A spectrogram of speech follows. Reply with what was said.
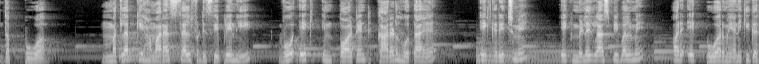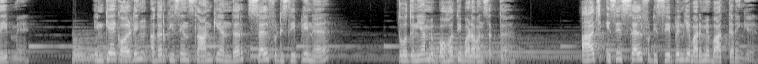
the poor मतलब कि हमारा सेल्फ डिसिप्लिन ही वो एक इंपॉर्टेंट कारण होता है, एक रिच में, एक मिडिल क्लास पीपल में और एक पुअर में, यानी कि गरीब में। इनके अकॉर्डिंग अगर किसी इंसान के अंदर सेल्फ डिसिप्लिन है तो वो दुनिया में बहुत ही बड़ा बन सकता है। आज इसी सेल्फ डिसिप्लिन के बारे में बात करेंगे।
